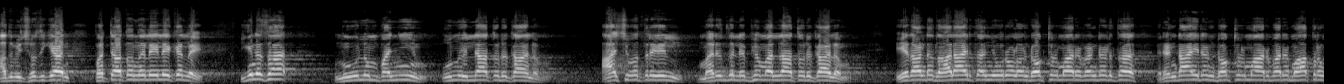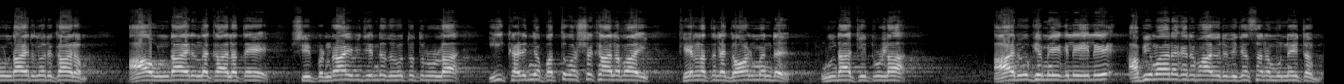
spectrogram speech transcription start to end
അത് വിശ്വസിക്കാൻ പറ്റാത്ത നിലയിലേക്കല്ലേ? ഇങ്ങനെ സാർ നൂലും പഞ്ഞിയും ഒന്നും ഇല്ലാത്തൊരു കാലം. ആശുപത്രിയിൽ മരുന്ന് ലഭ്യമല്ലാത്തൊരു കാലം. ഏതാണ്ട് നാലായിരത്തി അഞ്ഞൂറോളം ഡോക്ടർമാർ വേണ്ടെടുത്ത് രണ്ടായിരം ഡോക്ടർമാർ വരെ മാത്രം ഉണ്ടായിരുന്ന ഒരു കാലം. ആ ഉണ്ടായിരുന്ന കാലത്തെ ശ്രീ പിണറായി വിജയന്റെ നേതൃത്വത്തിലുള്ള ഈ കഴിഞ്ഞ പത്ത് വർഷക്കാലമായി കേരളത്തിലെ ഗവൺമെന്റ് ഉണ്ടാക്കിയിട്ടുള്ള ആരോഗ്യ മേഖലയിലെ അഭിമാനകരമായ ഒരു വികസന മുന്നേറ്റം.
